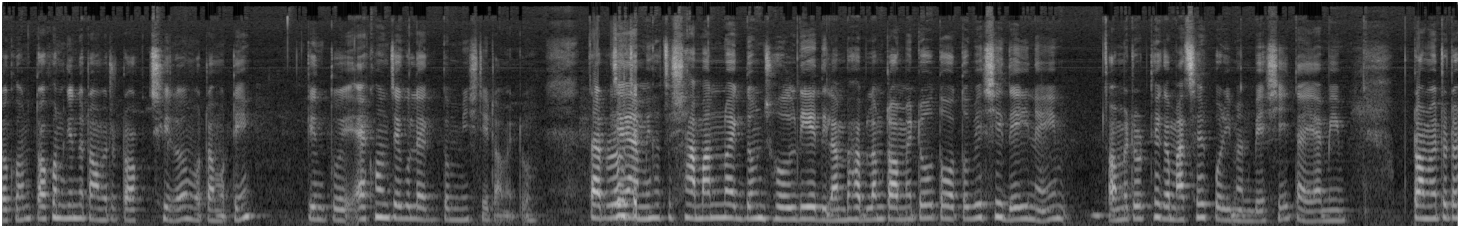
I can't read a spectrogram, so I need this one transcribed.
যখন তখন কিন্তু টমেটো টক ছিল মোটামুটি। কিন্তু এখন যেগুলো একদম মিষ্টি টমেটো তারপরে হচ্ছে আমি হচ্ছে সামান্য একদম ঝোল দিয়ে দিলাম। ভাবলাম টমেটো তো অত বেশি দেই নাই। টমেটোর থেকে মাছের পরিমাণ বেশি তাই আমি টমেটোটা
